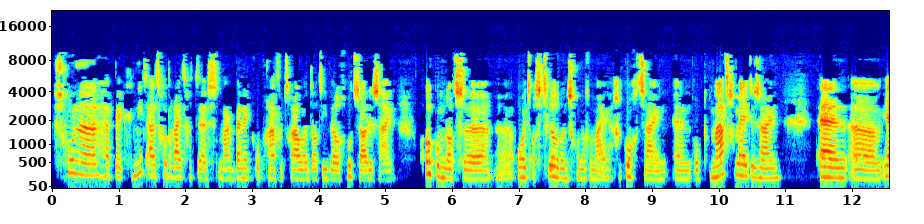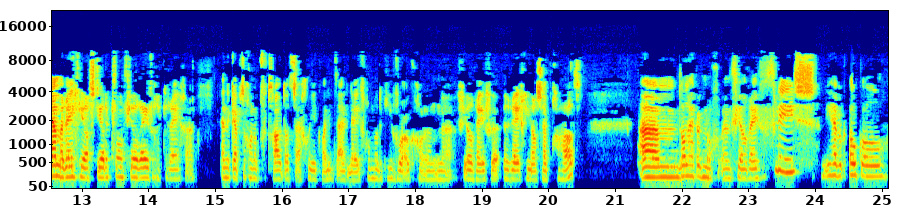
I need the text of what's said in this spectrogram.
Schoenen heb ik niet uitgebreid getest, maar ben ik op gaan vertrouwen dat die wel goed zouden zijn. Ook omdat ze uh, ooit als trailrunschoenen van mij gekocht zijn en op maat gemeten zijn. En um, ja, mijn regenjas die had ik van veel reven gekregen. En ik heb er gewoon op vertrouwd dat zij goede kwaliteit leveren, omdat ik hiervoor ook gewoon een uh, veel reven regenjas heb gehad. Um, dan heb ik nog een veel reven vlies. Die heb ik ook al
